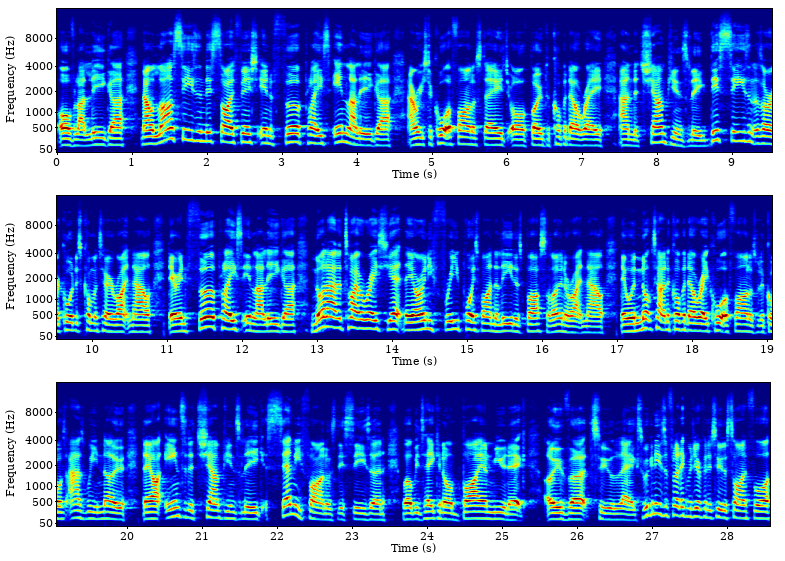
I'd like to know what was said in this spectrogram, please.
of La Liga. Now, last season, this side finished in third place in La Liga and reached the quarter-final stage of both the Copa del Rey and the Champions League. This season, as I record this commentary right now, they're in third place in La Liga, not out of the title race yet. They are only three points behind the leaders, Barcelona, right now. They were knocked out in the Copa del Rey quarter-final but of course, as we know, they are into the Champions League semi-finals this season, where we'll be taking on Bayern Munich over two legs. So we're going to use Atletico Madrid for the two to sign for,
